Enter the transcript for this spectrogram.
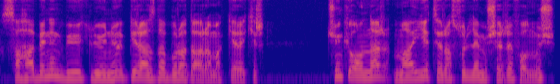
Sahabenin büyüklüğünü biraz da burada aramak gerekir. Çünkü onlar maiyeti Resul'le müşerref olmuş,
